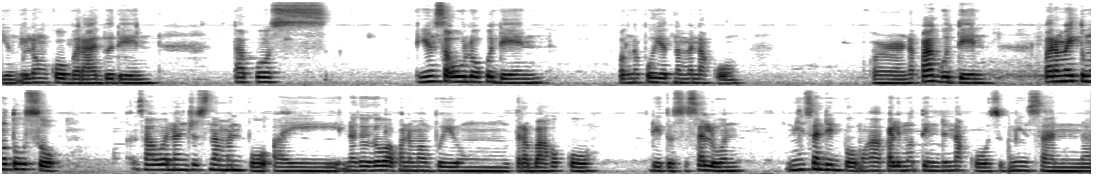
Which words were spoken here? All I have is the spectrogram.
yung ilong ko barado din. Tapos, yun sa ulo ko din, pag napuyat naman ako, or napagod din, para may tumutusok, asawa ng Diyos naman po ay nagagawa ko naman po yung trabaho ko dito sa salon. Minsan din po makakalimutin din ako. So, minsan na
